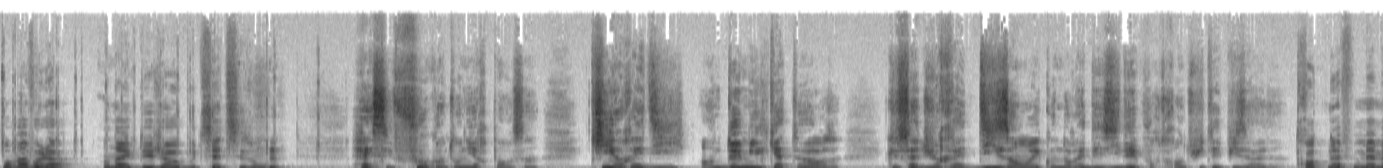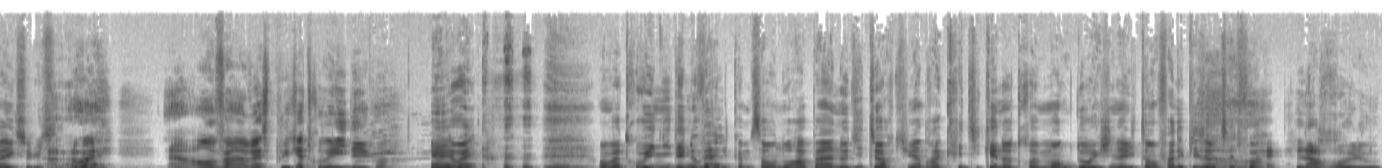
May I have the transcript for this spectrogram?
Bon bah voilà, on arrive déjà au bout de cette saison. Eh, c'est fou quand on y repense. hein. Qui aurait dit en 2014 que ça durerait 10 ans et qu'on aurait des idées pour 38 épisodes? 39 même avec celui-ci. Euh, Ouais, Euh, enfin, reste plus qu'à trouver l'idée, quoi. Eh ouais, on va trouver une idée nouvelle, comme ça on n'aura pas un auditeur qui viendra critiquer notre manque d'originalité en fin d'épisode Ah cette fois. ouais, La relou.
